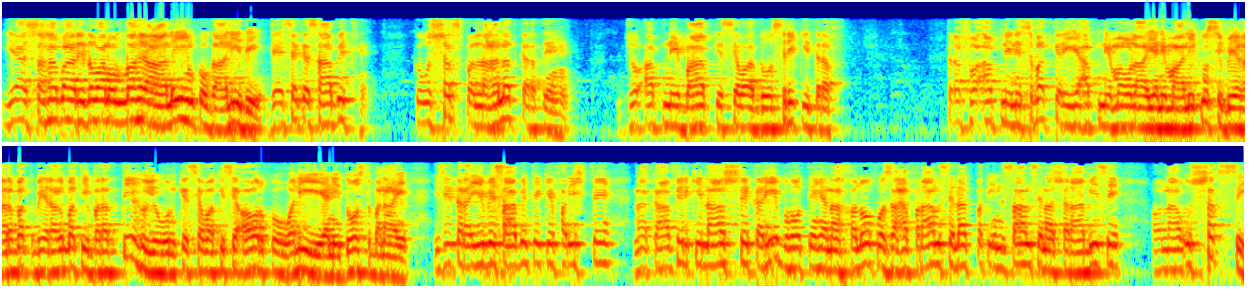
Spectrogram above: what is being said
یا صحابہ رضوان اللہ علیہم کو گالی دے۔ جیسے کہ ثابت ہے کہ اس شخص پر لعنت کرتے ہیں جو اپنے باپ کے سوا دوسرے کی طرف طرف اپنی نسبت کرے یا اپنے مولا یعنی مالکوں سے بے غربت بے رغبتی برتتے ہوئے ان کے سوا کسی اور کو ولی یعنی دوست بنائے۔ اسی طرح یہ بھی ثابت ہے کہ فرشتے نہ کافر کی لاش سے قریب ہوتے ہیں، نہ خلوق و زعفران سے لت پت انسان سے، نہ شرابی سے اور نہ اس شخص سے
